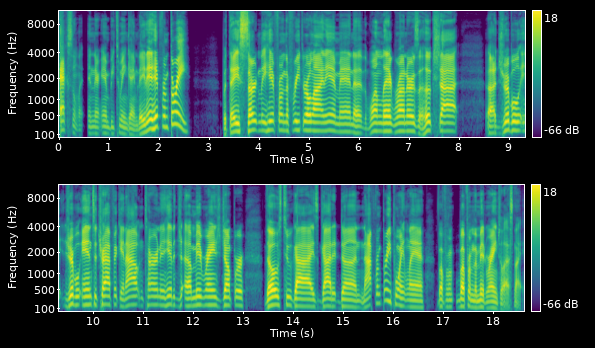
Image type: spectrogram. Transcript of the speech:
excellent in their in between game. They didn't hit from three, but they certainly hit from the free throw line in, man. The one leg runners, a hook shot, uh, dribble dribble into traffic and out and turn and hit a, a mid range jumper. Those two guys got it done, not from three point land, but from but from the mid range last night.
